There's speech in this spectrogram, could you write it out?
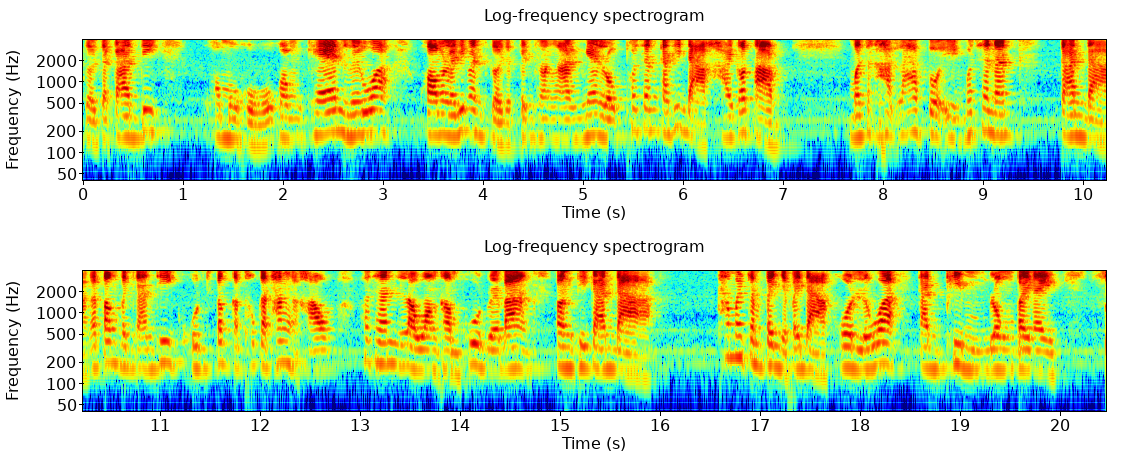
เกิดจากการที่ความโมโห ความแค้นหรือว่าความอะไรที่มันเกิดจากเป็นพลังงานแง่ลบ เพราะฉะนั้นการที่ด่าใครก็ตาม มันจะขัดลาบตัวเอง เพราะฉะนั้นการด่าก็ต้องเป็นการที่คุณจะต้องกระทบกระทั่งกับเขา เพราะฉะนั้นระวังคำพูดไว้บ้าง บางทีการด่า ถ้าไม่จำเป็นอย่าไปด่าคนหรือว่าการพิมพ์ลงไปในโซ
